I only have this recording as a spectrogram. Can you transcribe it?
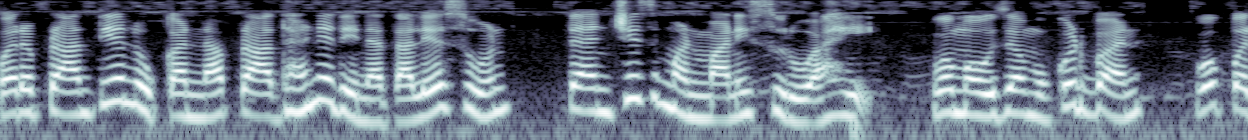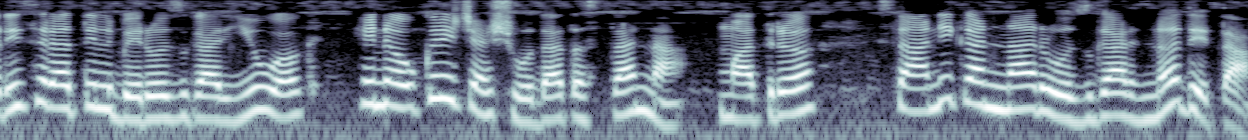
परप्रांतीय लोकांना प्राधान्य देण्यात आले असून त्यांचीच मनमानी सुरू आहे व मौजा मुकुटबन व परिसरातील बेरोजगार युवक हे नोकरीच्या शोधात असताना मात्र स्थानिकांना रोजगार न देता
